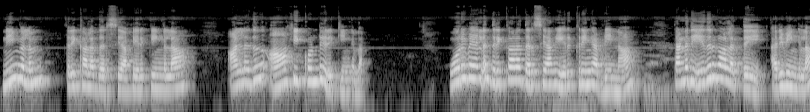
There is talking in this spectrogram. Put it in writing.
நீங்களும் திரிகாலதரிசியாக இருக்கீங்களா? அல்லது ஆகிக்கொண்டு இருக்கீங்களா? ஒருவேளை திரிகாலதரிசியாக இருக்கிறீங்க அப்படின்னா தனது எதிர்காலத்தை அறிவீங்களா?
